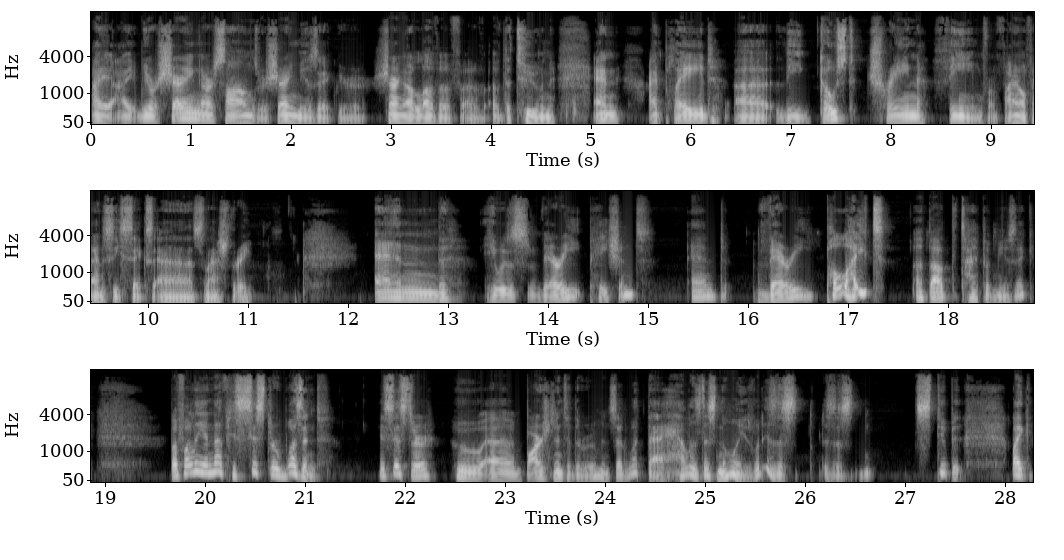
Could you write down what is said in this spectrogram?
I, I we were sharing our songs, we were sharing music, we were sharing our love of, of, of the tune, and I played, uh, the Ghost Train theme from Final Fantasy VI uh, slash three. And he was very patient and very polite about the type of music. But funnily enough, his sister wasn't. His sister, who uh, barged into the room and said, "What the hell is this noise? What is this? What is this stupid?" Like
